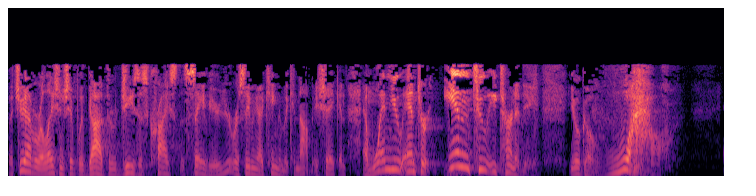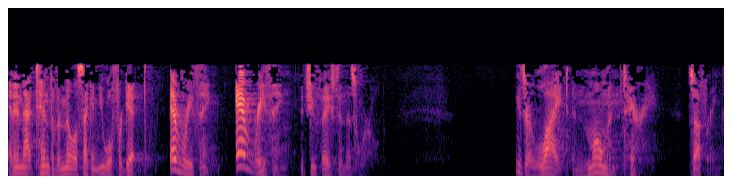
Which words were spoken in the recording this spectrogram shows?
But you have a relationship with God through Jesus Christ the Savior. You're receiving a kingdom that cannot be shaken. And when you enter into eternity, you'll go, wow. And in that tenth of a millisecond, you will forget everything everything that you faced in this world. These are light and momentary sufferings.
